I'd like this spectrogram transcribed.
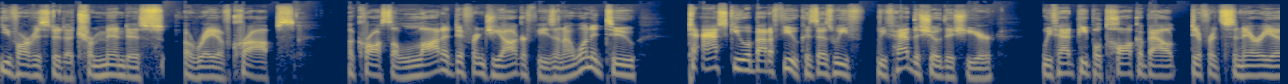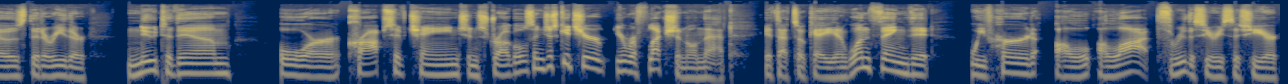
You've harvested a tremendous array of crops across a lot of different geographies. And I wanted to to ask you about a few because as we've we've had the show this year, we've had people talk about different scenarios that are either new to them or crops have changed and struggles and just get your your reflection on that if that's okay. And one thing that we've heard a, a lot through the series this year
